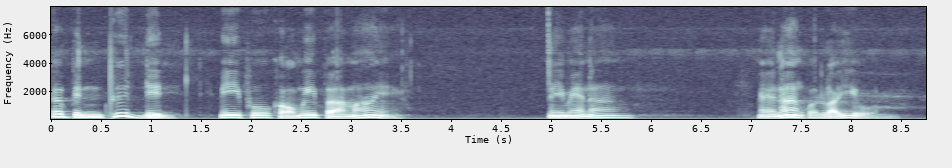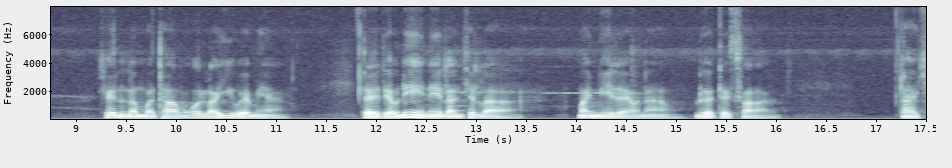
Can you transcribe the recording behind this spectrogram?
ก็เป็นพื้นดิน มีภูเขามีป่าไม้ นี่แม่น้ำแม่น้ำก็ไหลอยู่ เช่นลำบะทามก็ไหลอยู่แบบนี้แต่เดี๋ยวนี้ในรัญชลา ไม่มีแล้วน้ำเหลือแต่ทรายตาแข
